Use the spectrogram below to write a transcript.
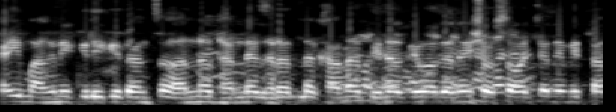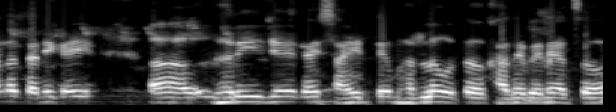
काही मागणी केली की त्यांचं अन्न धान्य घरातलं खाणं पिणं किंवा गणेशोत्सवाच्या निमित्तानं त्यांनी काही घरी जे काही साहित्य भरलं होतं खाण्यापिण्याचं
